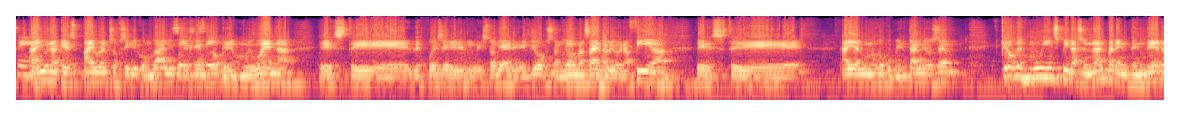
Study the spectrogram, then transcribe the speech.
Sí. Hay una que es Pirates of Silicon Valley, por Sí, ejemplo, sí. que es muy buena. Este, después eh, la historia de Jobs también basada en la biografía. Este, hay algunos documentales. O sea, creo que es muy inspiracional para entender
